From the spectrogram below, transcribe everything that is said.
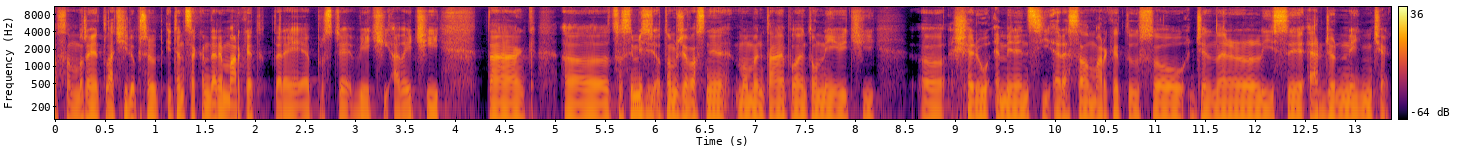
samozřejmě tlačí dopředu i ten secondary market, který je prostě větší a větší, tak co si myslíš o tom, že vlastně momentálně podle tou největší shadow eminencí RSL marketu jsou general leasy Air Jordan jedniček.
